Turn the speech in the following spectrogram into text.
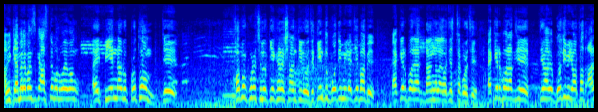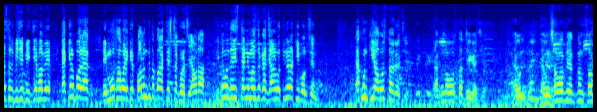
আমি ক্যামেরাম্যানকে আসতে বলব এবং এই পিএনডাব্লিউ প্রথম যে খবর করেছিল কি এখানে শান্তি রয়েছে, কিন্তু গদি মিডিয়া যেভাবে একের পর এক দাঙ্গা লাগাবার চেষ্টা করেছে, একের পর এক যে যেভাবে গদি মিডিয়া অর্থাৎ আরএসএস বিজেপি যেভাবে একের পর এক এই মোথাবাড়িকে কলঙ্কিত করার চেষ্টা করেছে, আমরা ইতিমধ্যে স্থানীয় মানুষদের কাছে জানব, তিনারা কি বলছেন? এখন কি অবস্থা রয়েছে? এখন অবস্থা ঠিক আছে। এখন এখন স্বাভাবিক একদম সব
